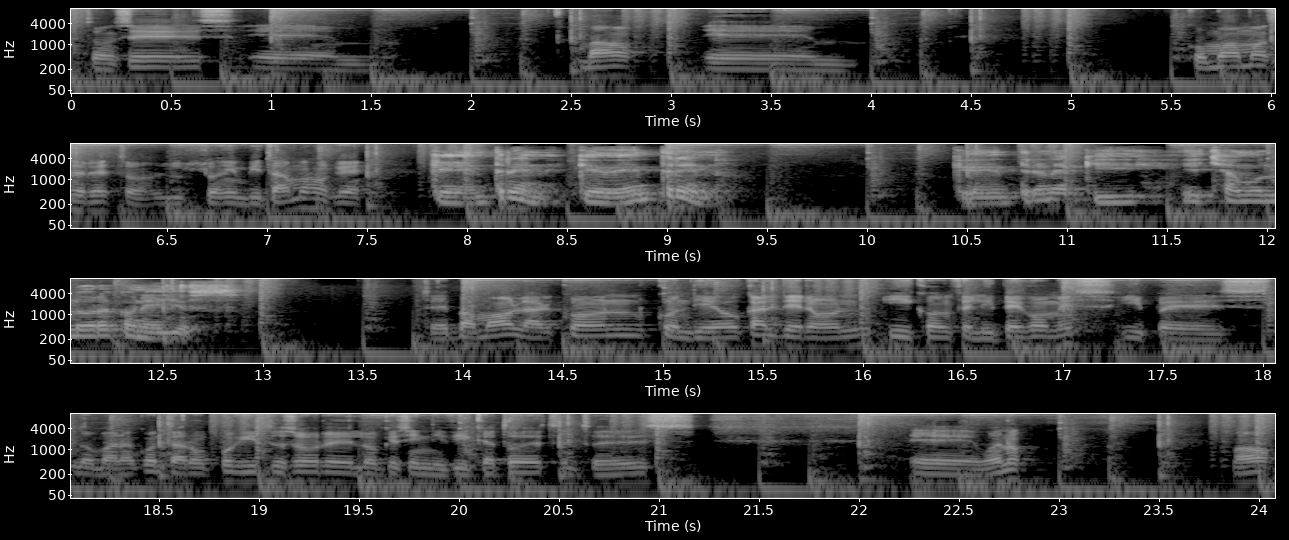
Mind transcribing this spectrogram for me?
Entonces, em, vamos, em, ¿cómo vamos a hacer esto? ¿Los invitamos o qué? Que entren, que entren. Que entren aquí y echamos lora con ellos. Entonces vamos a hablar con, con, Diego Calderón y con Felipe Gómez y pues nos van a contar un poquito sobre lo que significa todo esto. Entonces, eh, bueno, vamos.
